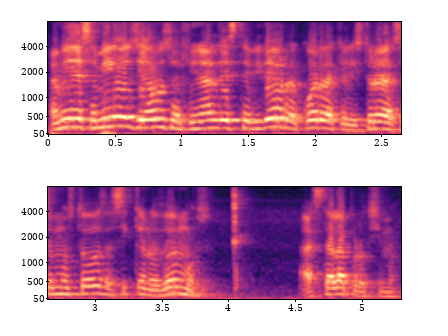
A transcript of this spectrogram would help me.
Amigas y amigos, llegamos al final de este video. Recuerda que la historia la hacemos todos, así que nos vemos. Hasta la próxima.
